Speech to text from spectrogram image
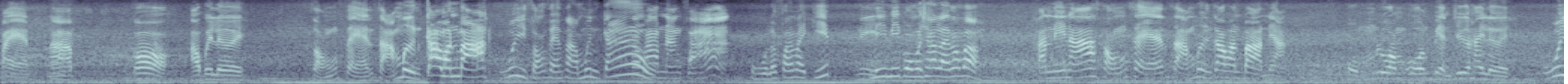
2018 นะครับ ก็เอาไปเลย 239,000 บาทอุ้ยสองแสนสามหมื่นเก้าสภาพนางฟ้า โอ้โหแล้วไฟใหม่กิฟต์นี่ มีมีโปรโมชั่นอะไรบ้างเปล่าคันนี้นะ 239,000 บาทเนี่ย ผมรวมโอนเปลี่ยนชื่อให้เลย อุ้ย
